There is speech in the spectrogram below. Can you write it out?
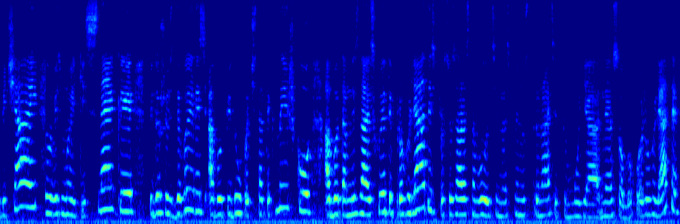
собі чай, візьму якісь снеки, піду щось дивитись, або піду почитати книжку, або там не знаю, сходити прогулятись. Просто зараз на вулиці нас мінус 13, тому я не особо ходжу гуляти.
